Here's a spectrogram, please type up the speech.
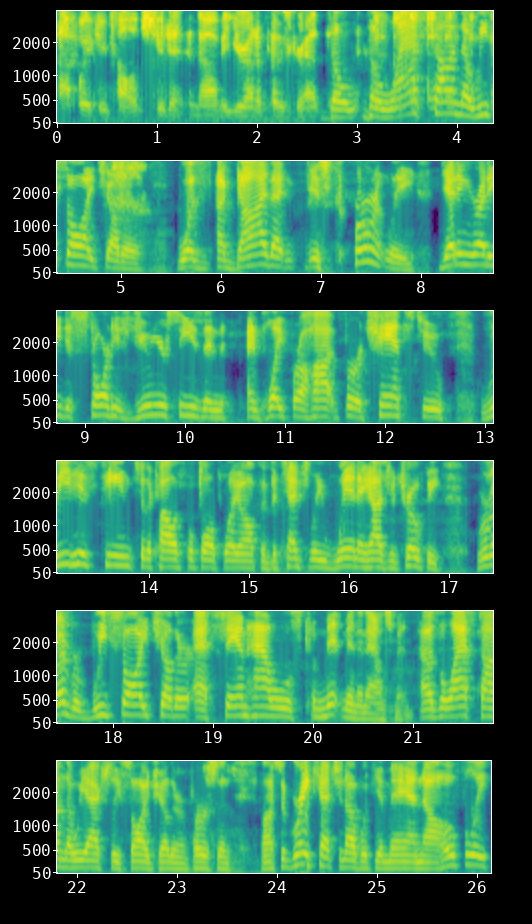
halfway through college student, and now I'm a year out of post grad. The the last time that we saw each other was a guy that is currently getting ready to start his junior season and play for a hot for a chance to lead his team to the college football playoff and potentially win a Heisman Trophy. Remember, we saw each other at Sam Howell's commitment announcement. That was the last time that we actually saw each other in person. Uh, so great catching up with you, man. Uh, hopefully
